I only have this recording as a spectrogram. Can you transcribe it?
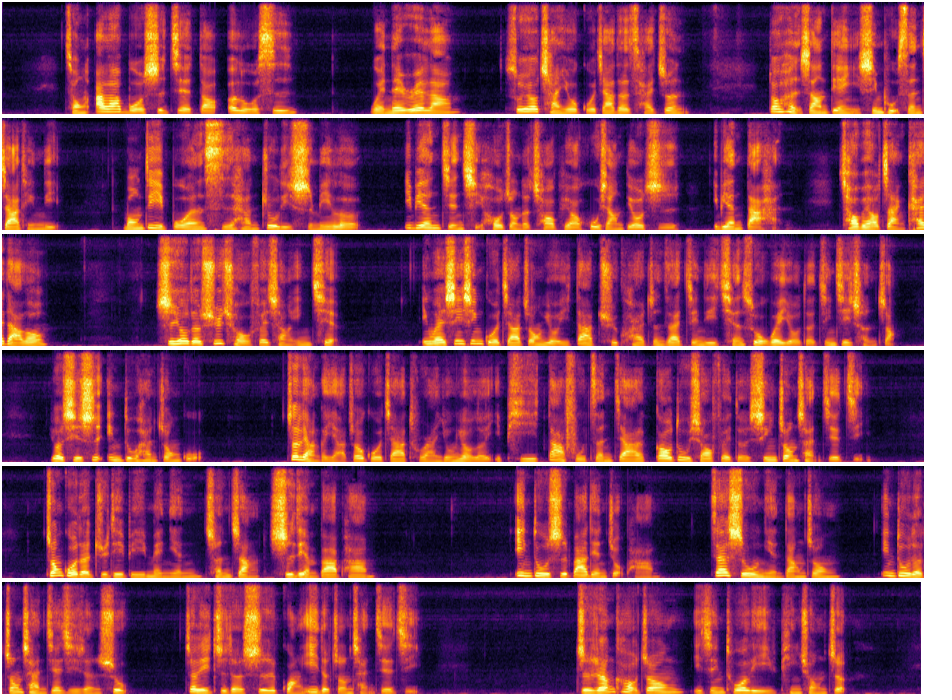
从阿拉伯世界到俄罗斯、委内瑞拉。所有产油国家的财政都很像电影《辛普森家庭》里，蒙蒂·伯恩斯和助理史密勒一边捡起厚重的钞票互相丢掷，一边大喊：“钞票战开打喽！”石油的需求非常殷切，因为新兴国家中有一大区块正在经历前所未有的经济成长，尤其是印度和中国。这两个亚洲国家突然拥有了一批大幅增加、高度消费的新中产阶级。中国的 GDP 每年成长十点八趴，印度是八点九趴。在十五年当中，印度的中产阶级人数，这里指的是广义的中产阶级，指人口中已经脱离贫穷者，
